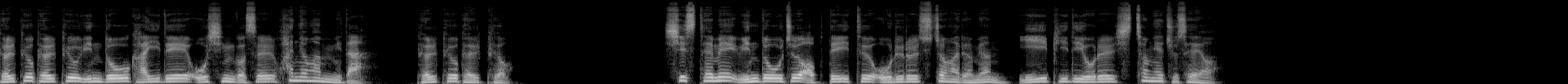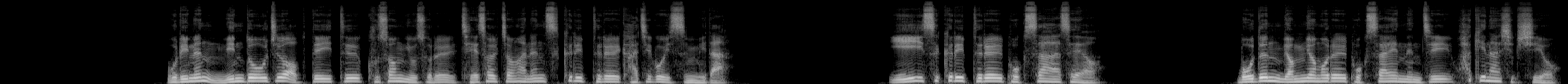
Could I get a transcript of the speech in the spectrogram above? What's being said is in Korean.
별표 별표 윈도우 가이드에 오신 것을 환영합니다. 별표 별표 시스템의 윈도우즈 업데이트 오류를 수정하려면 이 비디오를 시청해 주세요. 우리는 윈도우즈 업데이트 구성 요소를 재설정하는 스크립트를 가지고 있습니다. 이 스크립트를 복사하세요. 모든 명령어를 복사했는지 확인하십시오.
